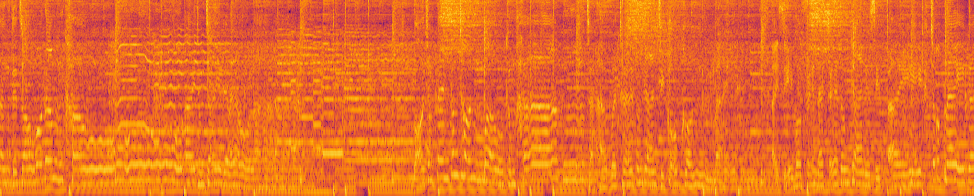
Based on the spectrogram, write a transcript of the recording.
ตั้งแต่เจ้าเว่าน้ำเขาอายทำใจไปแล้วล่ะบ่จำเป็นต้องทนเว่าคำหักถ้าหากว่าเธอต้องการที่คบคนใหม่ ไอ้สิบ่ฝืนนะเธอต้องการสิไปจบเลยก็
